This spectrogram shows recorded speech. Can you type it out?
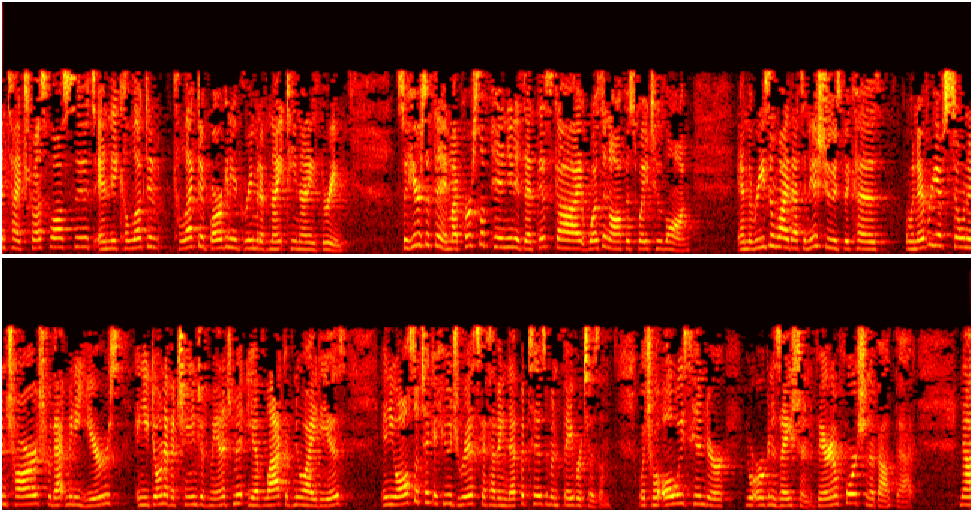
antitrust lawsuits, and the collective, collective bargaining agreement of 1993. So here's the thing. My personal opinion is that this guy was in office way too long. And the reason why that's an issue is because whenever you have someone in charge for that many years and you don't have a change of management, you have lack of new ideas, and you also take a huge risk of having nepotism and favoritism, which will always hinder your organization. Very unfortunate about that. Now,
